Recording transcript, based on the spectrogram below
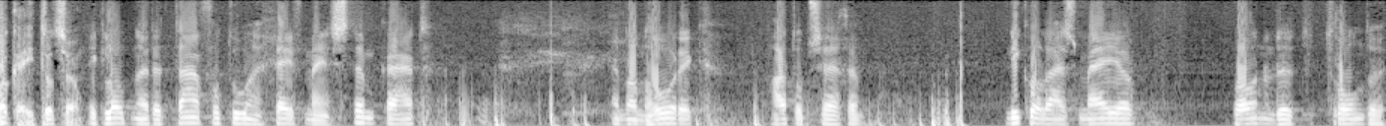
okay, tot zo. Ik loop naar de tafel toe en geef mijn stemkaart. En dan hoor ik hardop zeggen, Nicolaas Meijer, wonende te Tronde,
